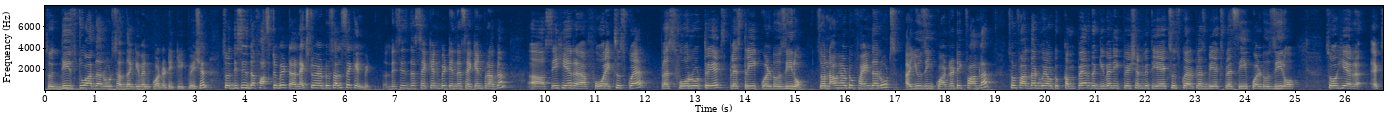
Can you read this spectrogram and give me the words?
So these two are the roots of the given quadratic equation. So this is the first bit. Uh, next we have to solve second bit. So this is the second bit in the second problem. Uh, see here uh, 4x square plus 4 root 3x plus 3 equal to 0. So now we have to find the roots uh, using quadratic formula. So for that we have to compare the given equation with ax square plus bx plus c equal to 0. so here x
